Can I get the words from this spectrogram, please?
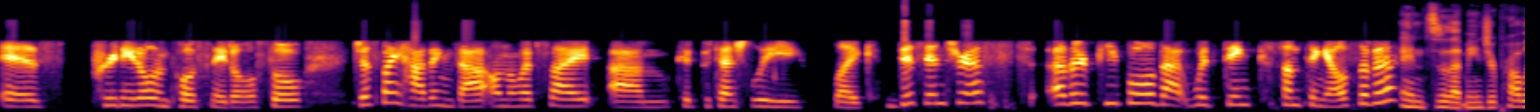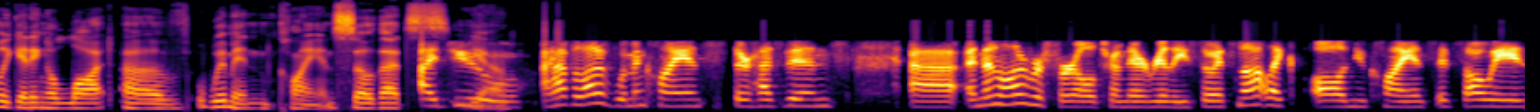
is prenatal and postnatal. So just by having that on the website um, could potentially like disinterest other people that would think something else of it. And so that means you're probably getting a lot of women clients. So that's I do. yeah. I have a lot of women clients, their husbands, uh, and then a lot of referrals from there, really. So it's not like all new clients. It's always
